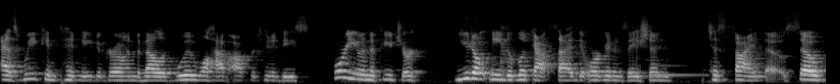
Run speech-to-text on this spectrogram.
as we continue to grow and develop, we will have opportunities for you in the future. You don't need to look outside the organization to find those. So,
